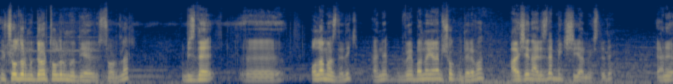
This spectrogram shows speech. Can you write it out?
üç olur mu dört olur mu diye sordular. Biz de e, olamaz dedik. Hani ve bana gelen bir şok bir telefon. Ayşe'nin ailesinden bir kişi gelmek istedi. Yani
